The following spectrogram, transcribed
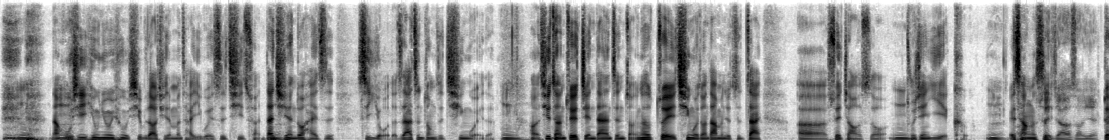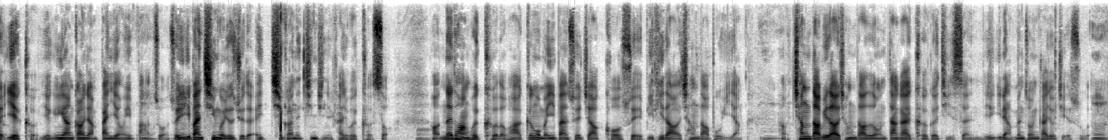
那呼吸呼呼呼吸不到气，我们才以为是气喘。但其实很多孩子是有的，只是他症状是轻微的。嗯，好，气喘最简单的症状，应该说最轻微症状，大部分就是在。呃，睡觉的时候出现夜咳，嗯，也常常睡觉的时候夜对夜咳，也应该刚刚讲半夜容易发作，所以一般轻微就觉得哎气管有点紧紧的，开始会咳嗽。好，那通常会咳的话，跟我们一般睡觉口水鼻涕到的呛到不一样。好，呛到鼻道呛到这种大概咳个几声，一一两分钟应该就结束了。嗯，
